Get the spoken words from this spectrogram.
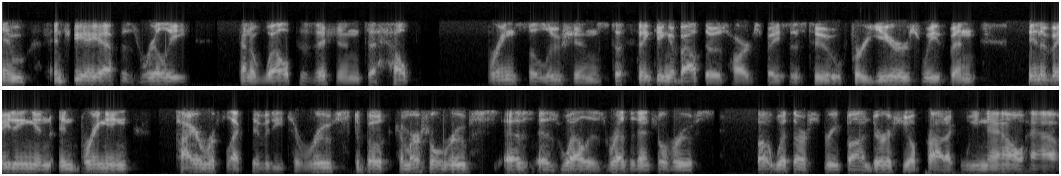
And and GAF is really kind of well positioned to help bring solutions to thinking about those hard spaces too. For years, we've been innovating and in bringing higher reflectivity to roofs, to both commercial roofs as as well as residential roofs. But with our Street Bond DuraShield product, we now have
